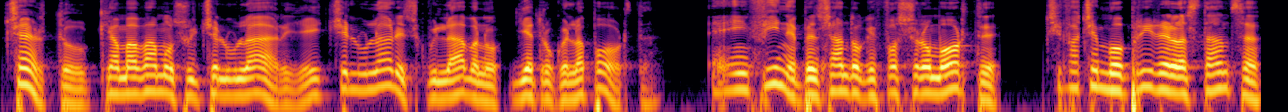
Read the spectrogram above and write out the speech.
Certo, chiamavamo sui cellulari e i cellulari squillavano dietro quella porta. E infine, pensando che fossero morte, ci facemmo aprire la stanza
